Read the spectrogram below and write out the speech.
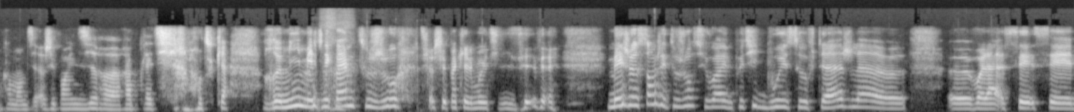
comment dire, j'ai pas envie de dire euh, raplatir, mais en tout cas remis, mais j'ai quand même toujours, je sais pas quel mot utiliser, mais, je sens que j'ai toujours, tu vois, une petite bouée de sauvetage là. Euh, euh, voilà, c'est, c'est,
